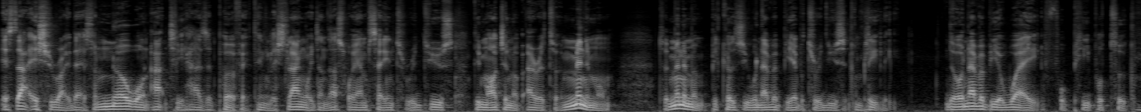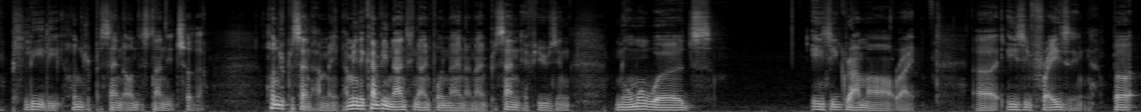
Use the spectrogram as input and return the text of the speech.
it's that issue right there. So no one actually has a perfect English language, and that's why I'm saying to reduce the margin of error to a minimum, to a minimum, because you will never be able to reduce it completely. There will never be a way for people to completely 100% understand each other. 100%, I mean. I mean, it can be 99.99% if using normal words, easy grammar, right? Uh, easy phrasing. But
